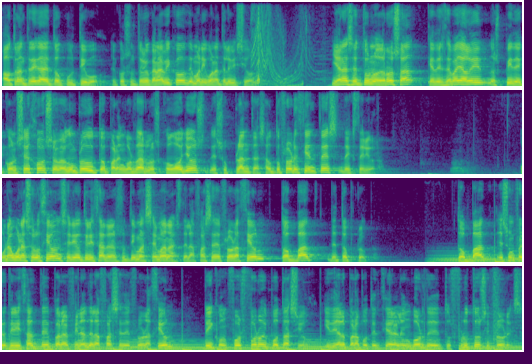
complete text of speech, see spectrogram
a otra entrega de Top Cultivo, el consultorio canábico de Marihuana Televisión. Y ahora es el turno de Rosa, que desde Valladolid nos pide consejos sobre algún producto para engordar los cogollos de sus plantas autoflorecientes de exterior. Una buena solución sería utilizar en las últimas semanas de la fase de floración Top Bad de Top Crop. Top Bad es un fertilizante para el final de la fase de floración rico en fósforo y potasio, ideal para potenciar el engorde de tus frutos y flores.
